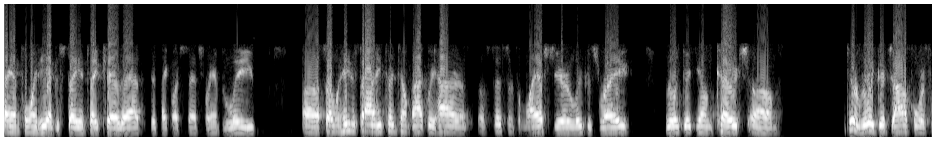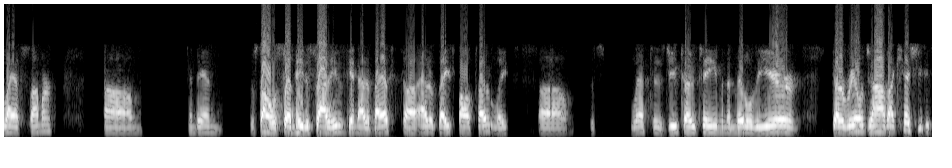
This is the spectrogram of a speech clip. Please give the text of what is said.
standpoint. He had to stay and take care of that. It didn't make much sense for him to leave. Uh, so when he decided he couldn't come back, we hired an assistant from last year, Lucas Ray, really good young coach. Um, did a really good job for us last summer. Um, and then just all of a sudden he decided he was getting out of bas- uh, out of baseball totally. Uh, just left his JUCO team in the middle of the year. Got a real job, I guess you could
